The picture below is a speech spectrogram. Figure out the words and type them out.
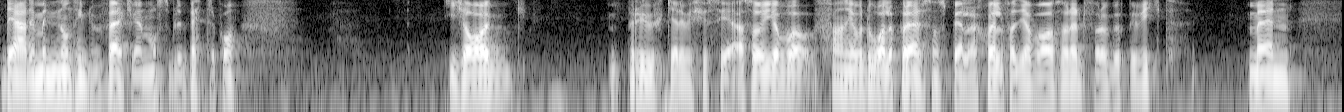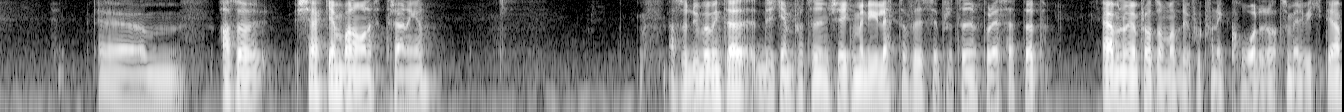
Det är det, men det är någonting du verkligen måste bli bättre på. Jag brukade, vi ska se, alltså jag var, fan jag var dålig på det här som spelare själv för att jag var så rädd för att gå upp i vikt. Men... Um, alltså, käka en banan efter träningen. Alltså du behöver inte dricka en proteinshake men det är ju lätt att få i sig protein på det sättet. Även om jag pratar om att det fortfarande är kolhydrat som är det viktiga.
